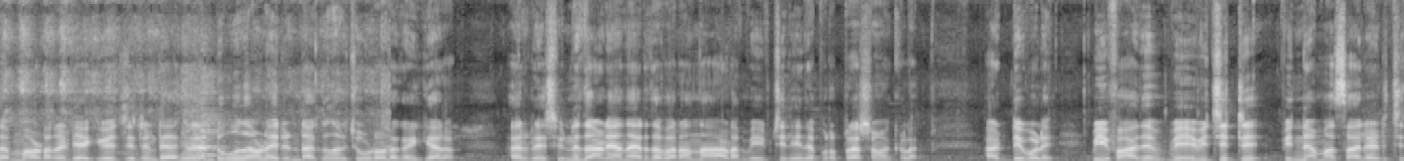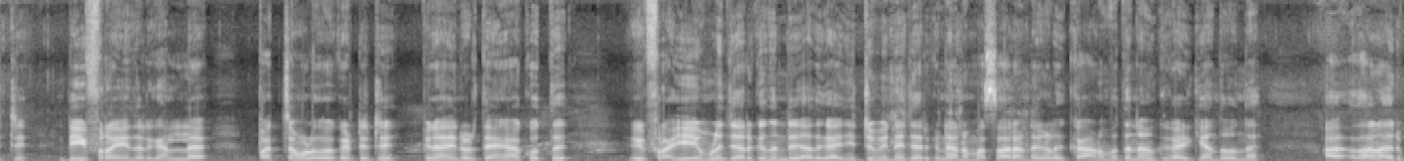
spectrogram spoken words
ദമ്മ അവിടെ റെഡിയാക്കി വെച്ചിട്ടുണ്ട്. അങ്ങനെ രണ്ട് മൂന്ന് തവണയായിട്ട് ഉണ്ടാക്കുന്നുണ്ട് ചൂടോടെ കഴിക്കാറോ ഒരു ടേസ്റ്റ് പിന്നെ ഇതാണ് ഞാൻ നേരത്തെ പറഞ്ഞ നാടൻ ബീഫ് ചില്ലീന്റെ പ്രിപ്പറേഷൻ മക്കളെ. അടിപൊളി. ബീഫ് ആദ്യം വേവിച്ചിട്ട് പിന്നെ മസാല അടിച്ചിട്ട് ഡീപ് ഫ്രൈ ചെയ്തെടുക്കാം നല്ല പച്ചമുളകൊക്കെ ഇട്ടിട്ട് പിന്നെ അതിന്റെ ഒരു തേങ്ങാക്കൊത്ത് ഫ്രൈ ചെയ്യുമ്പോഴും ചേർക്കുന്നുണ്ട്. അത് കഴിഞ്ഞിട്ടും പിന്നെ ചേർക്കുന്നുണ്ട്. കാരണം മസാല ഉണ്ട് നിങ്ങൾ കാണുമ്പോൾ തന്നെ നമുക്ക് കഴിക്കാൻ തോന്നുന്നത്. അതാണ് ആ ഒരു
